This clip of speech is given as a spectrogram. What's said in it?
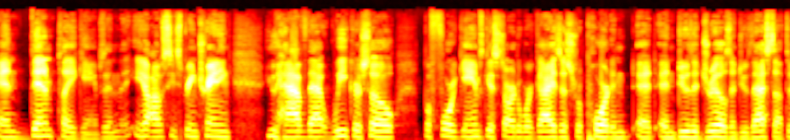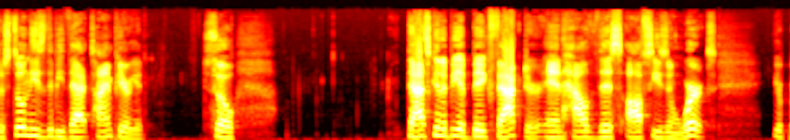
and then play games? And you know, obviously, spring training, you have that week or so before games get started where guys just report and, and, and do the drills and do that stuff. There still needs to be that time period. So that's going to be a big factor in how this offseason works. You're,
